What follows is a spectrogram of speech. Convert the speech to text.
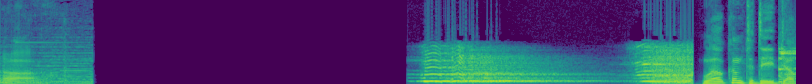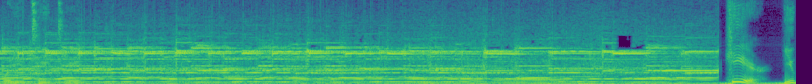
Oh. Welcome to DWTT. Here, you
